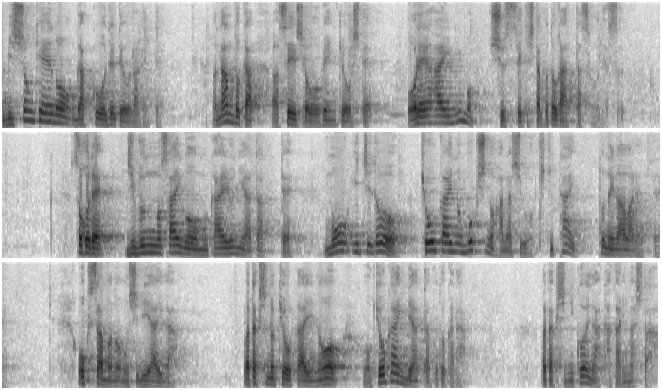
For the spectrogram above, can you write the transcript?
ミッション系の学校を出ておられて何度か聖書を勉強してお礼拝にも出席したことがあったそうです。そこで自分の最後を迎えるにあたってもう一度教会の牧師の話を聞きたいと願われて奥様のお知り合いが私の教会の教会員であったことから私に声がかかりました。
